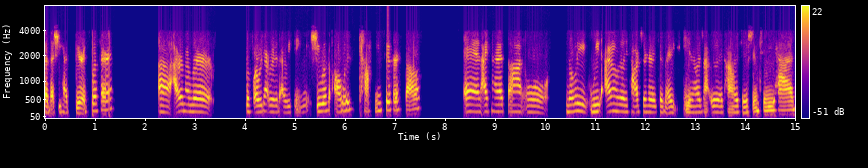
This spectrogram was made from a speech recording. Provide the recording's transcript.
said that she had spirits with her. Uh, I remember before we got rid of everything, she was always talking to herself. And I kind of thought, oh, nobody, we, I don't really talk to her because I, you know, it's not really a conversation to be had.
